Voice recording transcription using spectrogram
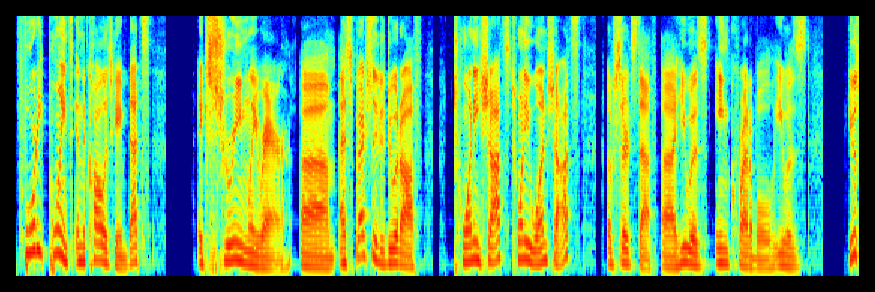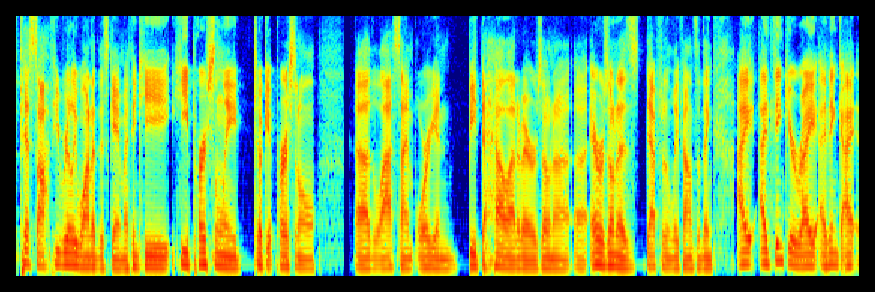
40 points in the college game. That's extremely rare, um, especially to do it off 20 shots, 21 shots. Absurd stuff. Uh, he was incredible. He was he was pissed off. He really wanted this game. I think he he personally took it personal uh, the last time Oregon beat the hell out of Arizona. Uh, Arizona has definitely found something. I, I think you're right. I think I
